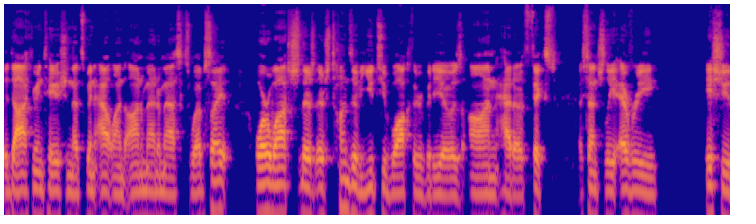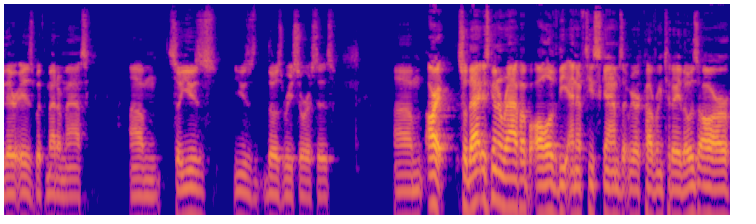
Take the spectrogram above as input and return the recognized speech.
the documentation that's been outlined on MetaMask's website, or watch. There's there's tons of YouTube walkthrough videos on how to fix essentially every issue there is with MetaMask. Um, so use use those resources. Um, all right, so that is going to wrap up all of the NFT scams that we are covering today. Those are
